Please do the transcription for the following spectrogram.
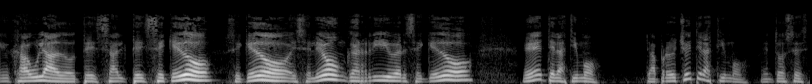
eh, enjaulado te, sal- te- se quedó, se quedó, ese león que es River se quedó, eh, te lastimó. Te aprovechó y te lastimó. Entonces,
